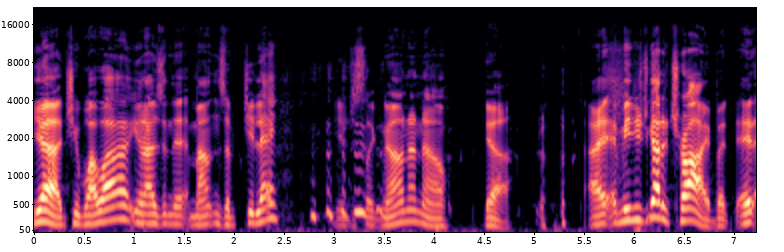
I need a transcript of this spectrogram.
Yeah, Chihuahua. You know, I was in the mountains of Chile. You're just like, no, no, no. Yeah. I, I mean, you've got to try, but it,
